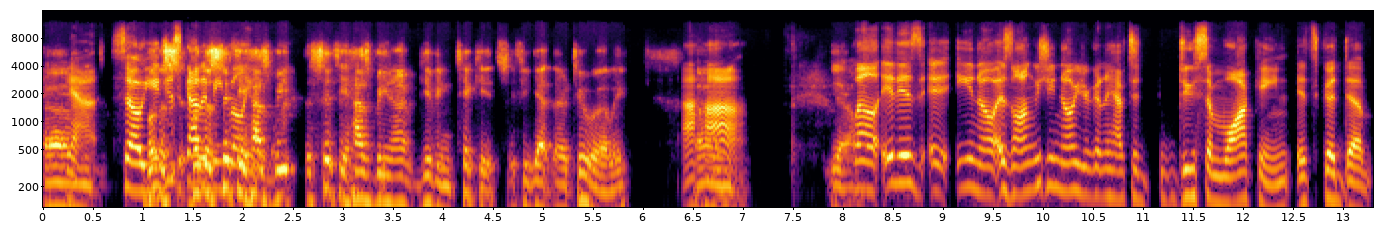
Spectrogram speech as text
Um, yeah. So you the, just got to the be city willing. has been the city has been out giving tickets if you get there too early. Aha. Yeah. Well, it is it, you know, as long as you know you're going to have to do some walking, it's good to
